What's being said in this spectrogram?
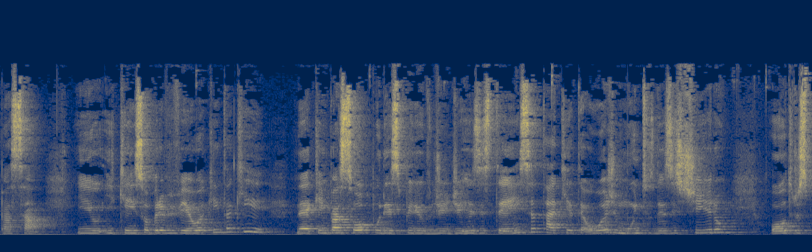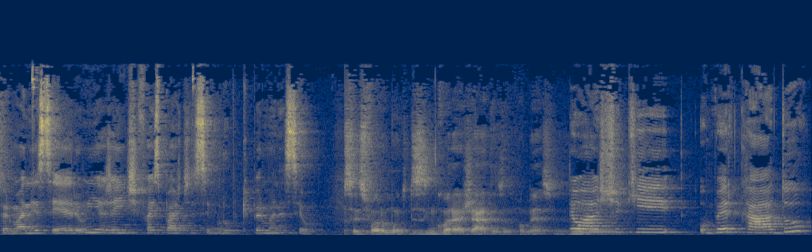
Passar. E, e quem sobreviveu é quem está aqui, né? Quem passou por esse período de, de resistência está aqui até hoje. Muitos desistiram, outros permaneceram e a gente faz parte desse grupo que permaneceu. Vocês foram muito desencorajadas no começo? Eu acho que o mercado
